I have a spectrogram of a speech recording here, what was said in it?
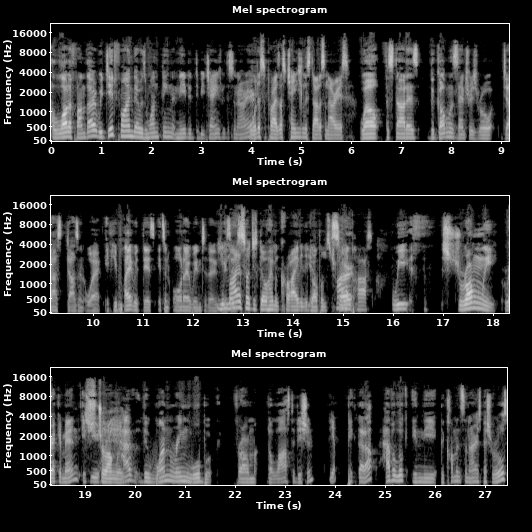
A lot of fun though. We did find there was one thing that needed to be changed with the scenario. What a surprise, us changing the starter scenarios. Well, for starters, the Goblin Sentries rule just doesn't work. If you play it with this, it's an auto win to the You Wizards. might as well just go home and cry with the Yeah. goblins. Try So- to pass. We th- strongly recommend if you Strongly. have the One Ring Rule Book from the last edition, Yep. pick that up. Have a look in the the common scenario special rules,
